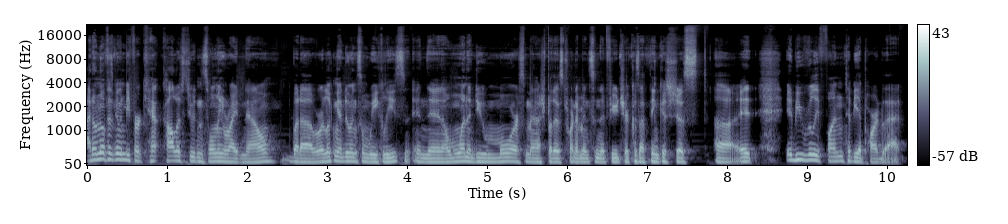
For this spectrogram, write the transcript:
I don't know if it's going to be for college students only right now, but uh, we're looking at doing some weeklies, and then I want to do more Smash Brothers tournaments in the future because I think it's just uh, it it'd be really fun to be a part of that,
